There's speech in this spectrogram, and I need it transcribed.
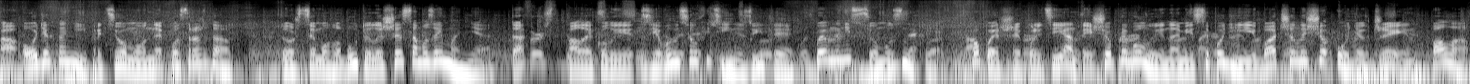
а одяг на ній при цьому не постраждав. Тож це могло бути лише самозаймання, так? Але коли з'явилися офіційні звіти, впевненість в цьому зникла. По-перше, поліціянти, що прибули на місце події, бачили, що одяг Джейн палав.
